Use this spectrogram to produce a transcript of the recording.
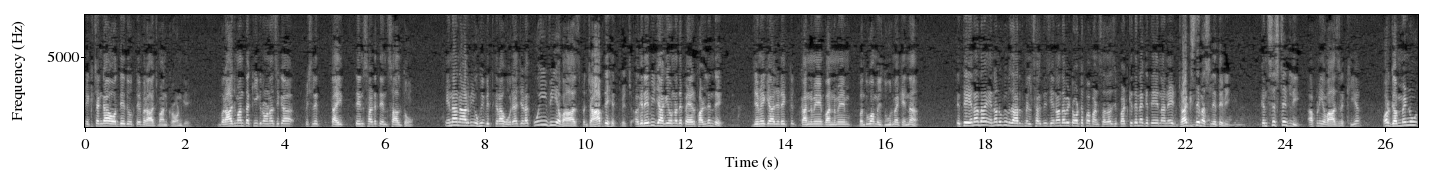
ਇੱਕ ਚੰਗਾ ਅਹੁਦੇ ਦੇ ਉੱਤੇ ਵਿਰਾਜਮਾਨ ਕਰਾਉਣਗੇ। ਵਿਰਾਜਮਾਨ ਤਾਂ ਕੀ ਕਰਾਉਣਾ ਸੀਗਾ? ਪਿਛਲੇ 2.5 3 3.5 ਸਾਲ ਤੋਂ, ਇਹਨਾਂ ਨਾਲ ਵੀ ਉਹੀ ਵਿਤਕਰਾ ਹੋ ਰਿਹਾ ਜਿਹੜਾ ਕੋਈ ਵੀ ਆਵਾਜ਼ ਪੰਜਾਬ ਦੇ ਹਿੱਤ ਵਿੱਚ, ਅਗਰ ਇਹ ਵੀ ਜਾ ਕੇ ਉਹਨਾਂ ਦੇ ਪੈਰ ਫੜ ਲੈਂਦੇ, ਜਿਵੇਂ ਕਿ ਆ ਜਿਹੜੇ 91 92 ਬੰਦੂਆ ਮਜ਼ਦੂਰ ਮੈਂ ਕਹਿੰਨਾ ਤੇ ਇਹਨਾਂ ਦਾ ਇਹਨਾਂ ਨੂੰ ਵੀ ਵਜ਼ਾਰਤ ਮਿਲ ਸਕਦੀ ਸੀ, ਇਹਨਾਂ ਦਾ ਵੀ ਟੌਰ ਟੱਪਾ ਬਣ ਸਕਦਾ ਸੀ ਬਟ ਕਿਤੇ ਨਾ ਕਿਤੇ ਇਹਨਾਂ ਨੇ ਡਰੱਗਸ ਦੇ ਮਸਲੇ ਤੇ ਵੀ ਕੰਸਿਸਟੈਂਟਲੀ ਆਪਣੀ ਆਵਾਜ਼ ਰੱਖੀ ਆ, ਔਰ ਗਵਰਨਮੈਂਟ ਨੂੰ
